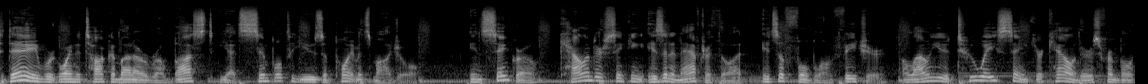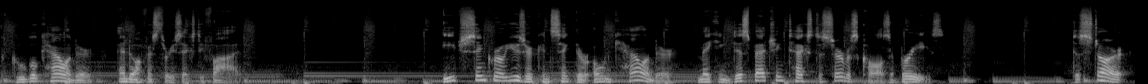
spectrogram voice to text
Today, we're going to talk about our robust yet simple to use appointments module. In Syncro, calendar syncing isn't an afterthought, it's a full blown feature, allowing you to two way sync your calendars from both Google Calendar and Office 365. Each Syncro user can sync their own calendar, making dispatching text to service calls a breeze. To start,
